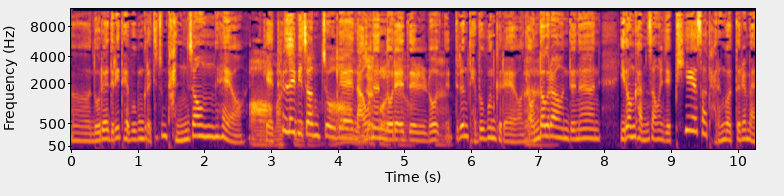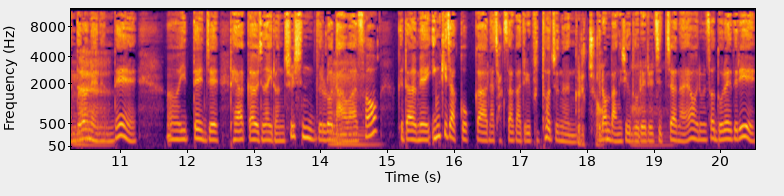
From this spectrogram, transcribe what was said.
어, 노래들이 대부분 그랬죠. 좀 단정해요. 아, 이렇게 맞습니다. 텔레비전 쪽에 아, 나오는 노래들로들은 네. 대부분 그래요. 네. 언더그라운드는 이런 감성을 이제 피해서 다른 것들을 만들어내는데 네. 어, 이때 이제 대학가요제나 이런 출신들로 음. 나와서 그 다음에 인기 작곡가나 작사가들이 붙어주는 그렇죠. 그런 방식 노래를 어. 짓잖아요. 이러면서 노래들이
